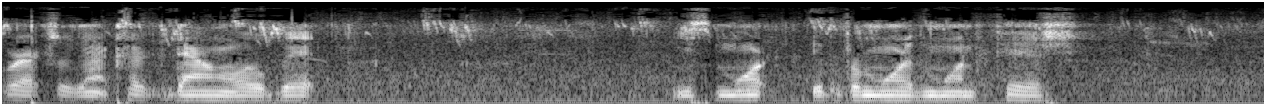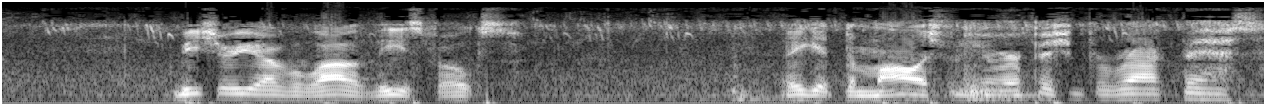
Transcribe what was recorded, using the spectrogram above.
we're actually going to cut it down a little bit. Use more for more than one fish. Be sure you have a lot of these, folks. They get demolished when you're fishing for rock bass.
